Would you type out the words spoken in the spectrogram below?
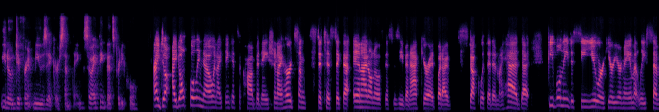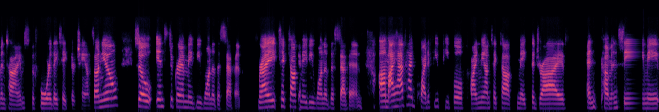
you know, different music or something. So I think that's pretty cool. I don't I don't fully know and I think it's a combination. I heard some statistic that and I don't know if this is even accurate, but I've stuck with it in my head that people need to see you or hear your name at least 7 times before they take their chance on you. So Instagram may be one of the 7 right? TikTok yeah. may be one of the seven. Um, I have had quite a few people find me on TikTok, make the drive, and come and see me.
